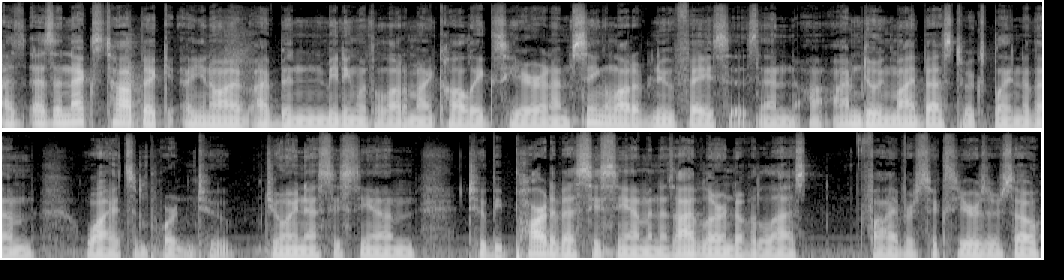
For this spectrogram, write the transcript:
as, as a next topic, uh, you know, I've, I've been meeting with a lot of my colleagues here, and I'm seeing a lot of new faces, and I'm doing my best to explain to them why it's important to join SCCM, to be part of SCCM, and as I've learned over the last five or six years or so,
